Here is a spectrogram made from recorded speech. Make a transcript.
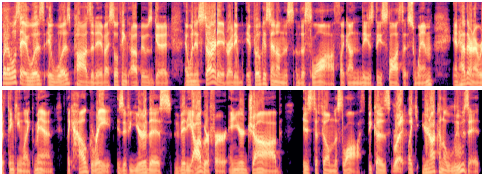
but I will say it was it was positive. I still think up it was good. And when it started, right, it, it focused in on this the sloth, like on these these sloths that swim. And Heather and I were thinking, like, man, like how great is if you're this videographer and your job is to film the sloth because right like you're not going to lose it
